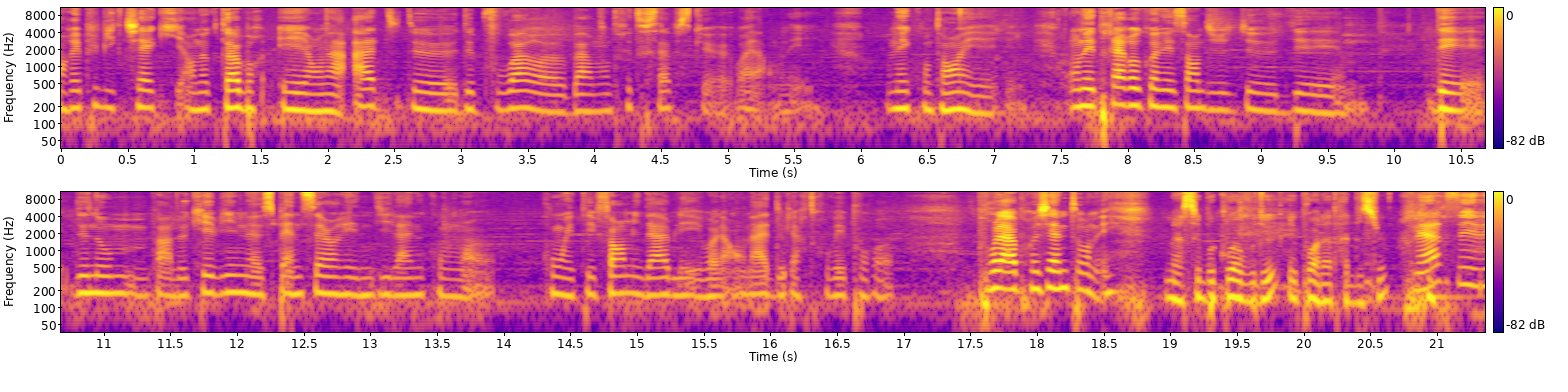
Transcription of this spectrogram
en République tchèque en octobre. Et on a hâte de, pouvoir bah, montrer tout ça parce que voilà, on est, on est content et, on est très reconnaissant des, des- de, nos, enfin, de Kevin, Spencer et Dylan qui ont, euh, qui ont été formidables. Et voilà, on a hâte de les retrouver pour, euh, pour la prochaine tournée. Merci beaucoup à vous deux et pour la tradition. Merci.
